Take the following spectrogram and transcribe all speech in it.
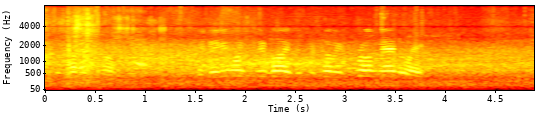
If anyone's advised that they're coming from Mandalay, It sounds like it's either negative or we cannot tell. feel free, Mary, we need to move and shut down the front of Helen William House. Shut down the boulevard northbound at Russell. 175 casualty. I'll shut it down.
